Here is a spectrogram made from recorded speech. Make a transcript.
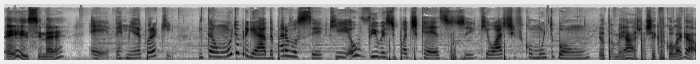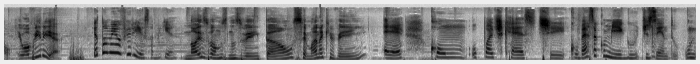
é esse, né? É, termina por aqui. Então, muito obrigada para você que ouviu esse podcast, que eu acho que ficou muito bom. Eu também acho, achei que ficou legal. Eu ouviria. Eu também ouviria, sabia? Nós vamos nos ver então semana que vem. É com o podcast Conversa Comigo, dizendo o,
